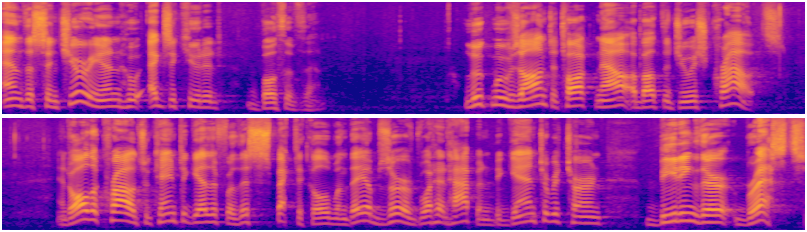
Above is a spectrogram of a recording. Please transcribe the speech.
and the centurion who executed both of them. Luke moves on to talk now about the Jewish crowds. And all the crowds who came together for this spectacle, when they observed what had happened, began to return beating their breasts.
